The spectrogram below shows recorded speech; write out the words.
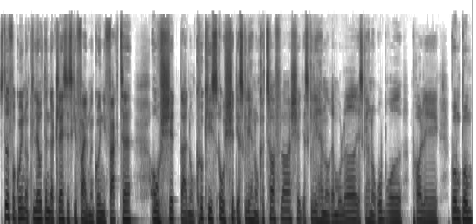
i stedet for at gå ind og lave den der klassiske fejl, man går ind i Fakta, oh shit, der er nogle cookies, oh shit, jeg skal lige have nogle kartofler, shit, jeg skal lige have noget remoulade, jeg skal have noget rugbrød, pålæg, bum bum.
